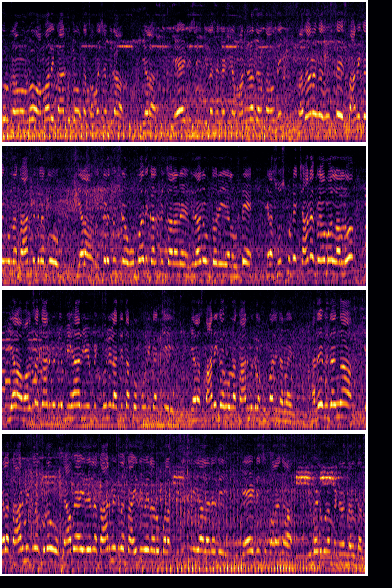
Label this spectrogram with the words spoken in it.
కొత్తూరు గ్రామంలో అమాలి కార్మికుల ఒక సమస్య మీద ఇలా ఏఐటీసీ జిల్లా సెక్రటరీగా మాట్లాడడం జరుగుతూ ఉంది. ప్రధానంగా చూస్తే స్థానికంగా ఉన్న కార్మికులకు ఇలా ఎక్కడ చూసినా ఉపాధి కల్పించాలనే విధానంతో ఇలా ఉంటే ఇలా చూసుకుంటే చాలా గ్రామాలలో ఇలా వలస కార్మికులు బీహార్ యూపీ కూలీలు అతి తక్కువ కూలీకి వచ్చి ఇలా స్థానికంగా ఉన్న కార్మికులకు ఉపాధి కరువైంది అదేవిధంగా ఇలా కార్మికులకు కూడా యాభై ఐదేళ్ళ కార్మికులకు ఐదు వేల రూపాయల పిలిచి ఇవ్వాలనేది ఏఐటీసీ పరంగా డిమాండ్ కూడా పెట్టడం జరుగుతుంది.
